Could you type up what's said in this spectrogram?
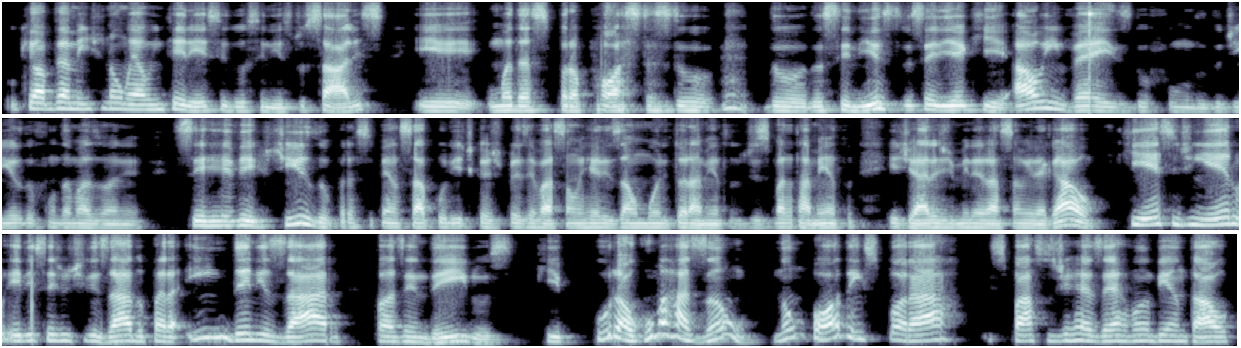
o que obviamente não é o interesse do Sinistro Salles. E uma das propostas do, do, do Sinistro seria que, ao invés do fundo, do dinheiro do Fundo Amazônia, ser revertido para se pensar políticas de preservação e realizar um monitoramento do desmatamento e de áreas de mineração ilegal, que esse dinheiro ele seja utilizado para indenizar fazendeiros que, por alguma razão, não podem explorar espaços de reserva ambiental.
